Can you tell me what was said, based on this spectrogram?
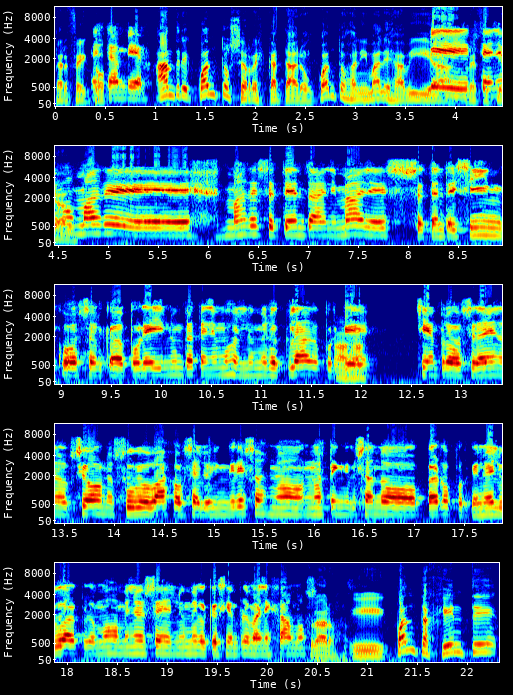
Perfecto. Están bien. Andre, ¿cuántos se rescataron? ¿Cuántos animales había? Sí, tenemos más de más de 70 animales, 75 cerca por ahí. Nunca tenemos el número claro porque siempre se da en adopción o sube o baja, o sea, los ingresos no, no está ingresando perros porque no hay lugar, pero más o menos ese es el número que siempre manejamos. Claro, ¿y cuánta gente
